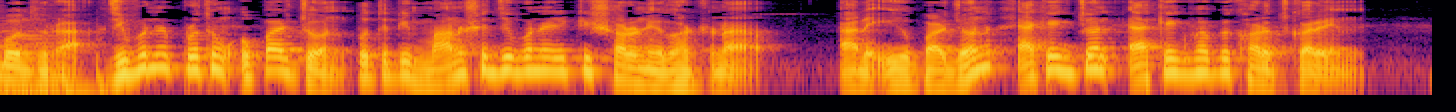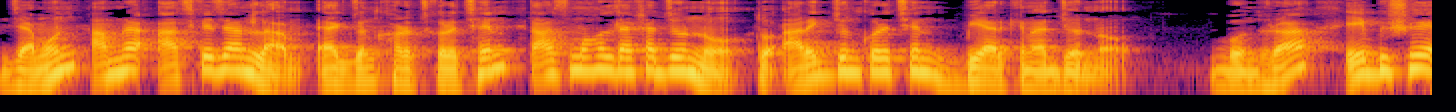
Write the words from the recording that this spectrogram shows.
বন্ধুরা, জীবনের প্রথম উপার্জন প্রতিটি মানুষের জীবনের একটি স্মরণীয় ঘটনা। আর এই উপার্জন এক একজন এক একভাবে খরচ করেন। যেমন, আমরা আজকে জানলাম, একজন খরচ করেছেন তাজমহল দেখার জন্য, তো আরেকজন করেছেন বিয়ার কেনার জন্য। বন্ধুরা এই বিষয়ে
